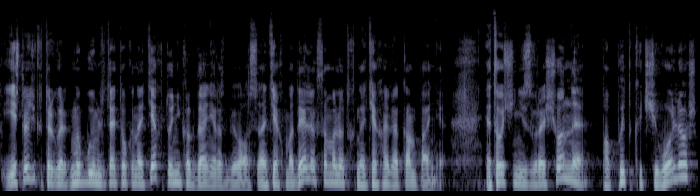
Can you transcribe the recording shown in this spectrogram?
есть люди, которые говорят, мы будем летать только на тех, кто никогда не разбивался, на тех моделях самолетов, на тех авиакомпаниях. Это очень извращенная попытка чего, Леш?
